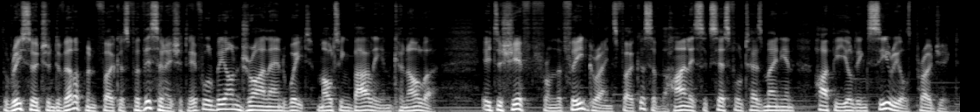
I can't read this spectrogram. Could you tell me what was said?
The research and development focus for this initiative will be on dryland wheat, malting barley and canola. It's a shift from the feed grains focus of the highly successful Tasmanian hyper-yielding cereals project.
